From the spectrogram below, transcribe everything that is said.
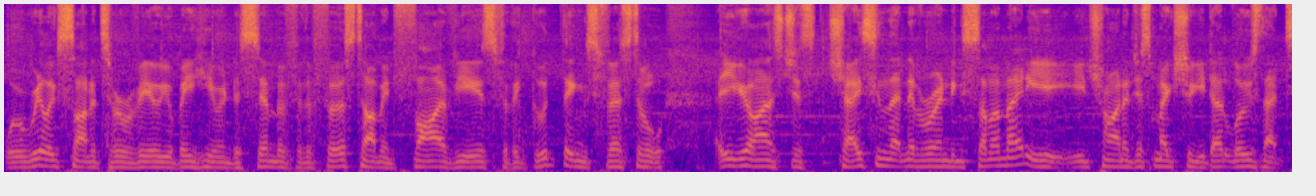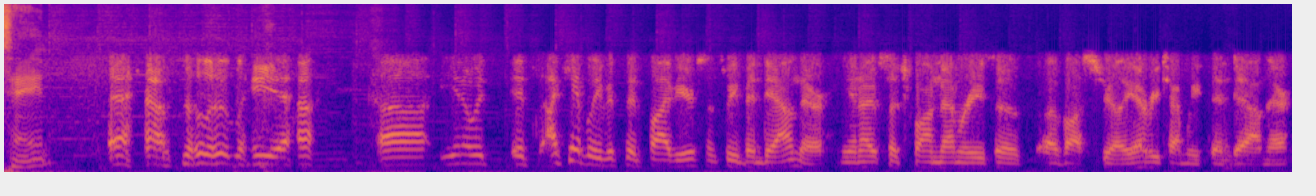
We're really excited to reveal you'll be here in December for the first time in five years for the Good Things Festival. Are you guys just chasing that never ending summer, mate? Are you, you trying to just make sure you don't lose that tan? Absolutely, yeah. Uh, you know, it's it's. I can't believe it's been five years since we've been down there. You know, I have such fond memories of, of Australia every time we've been down there.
